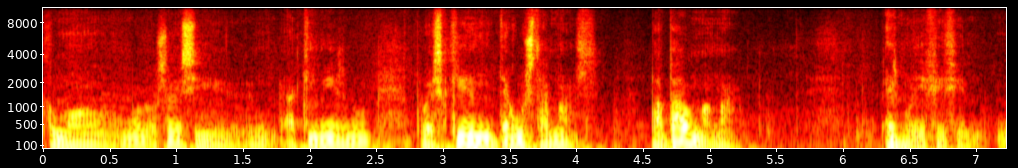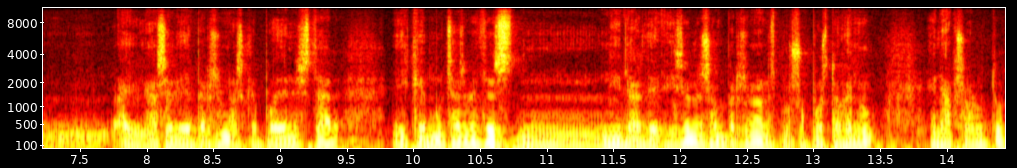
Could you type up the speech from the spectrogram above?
como, no lo sé, si aquí mismo, pues ¿quién te gusta más? ¿Papá o mamá? Es muy difícil. Mm, hay una serie de personas que pueden estar y que muchas veces mm, ni las decisiones son personales, por supuesto que no, en absoluto,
